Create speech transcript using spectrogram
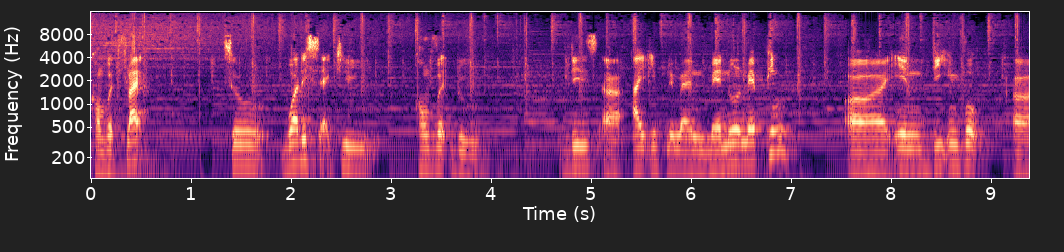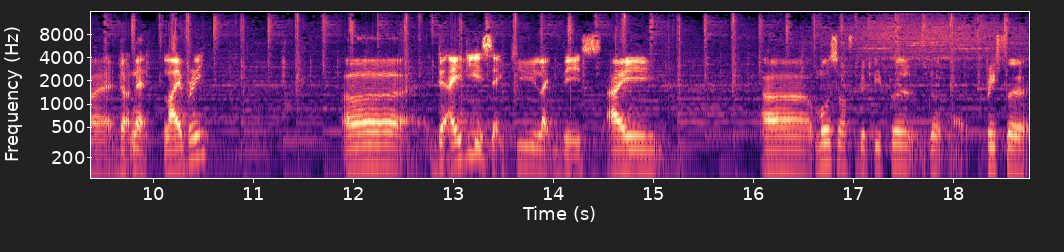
convert flag. So what is actually convert do? This uh, I implement manual mapping uh, in the invoke uh, .NET library uh, the idea is actually like this. I uh, most of the people don't, uh, prefer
